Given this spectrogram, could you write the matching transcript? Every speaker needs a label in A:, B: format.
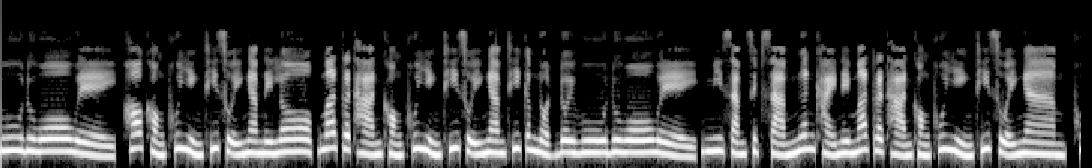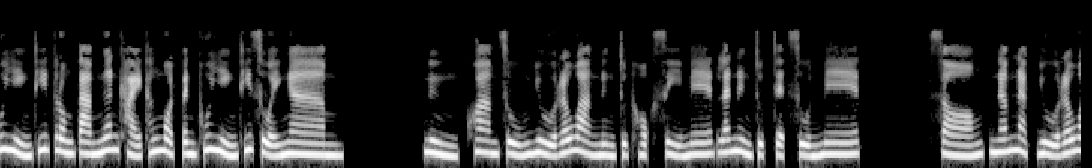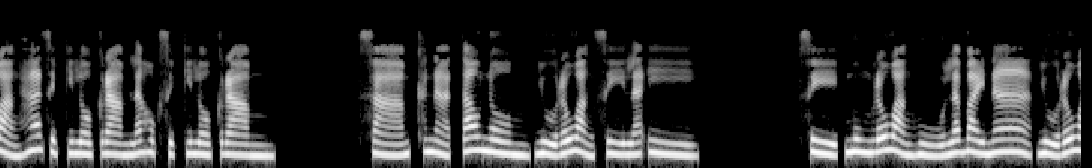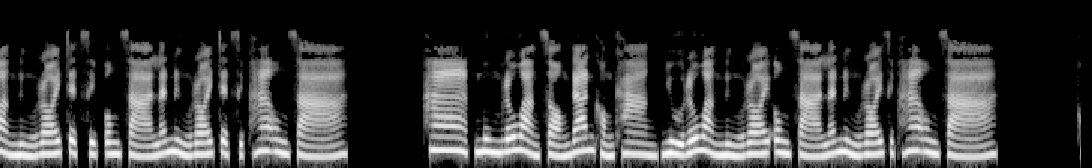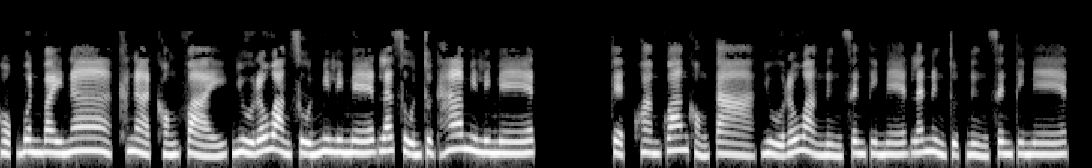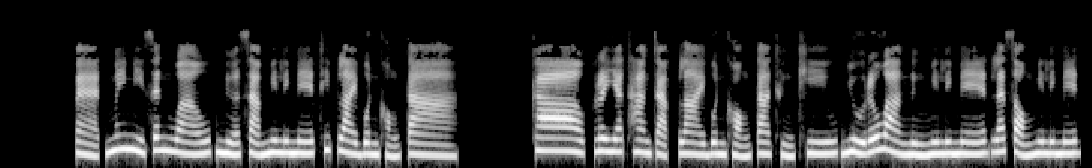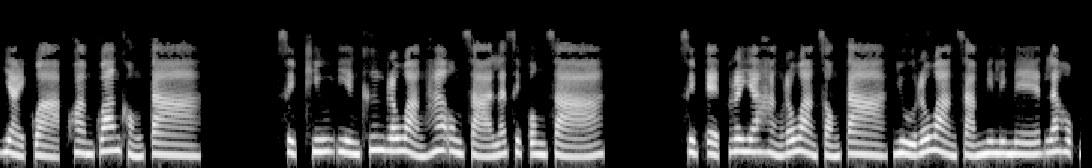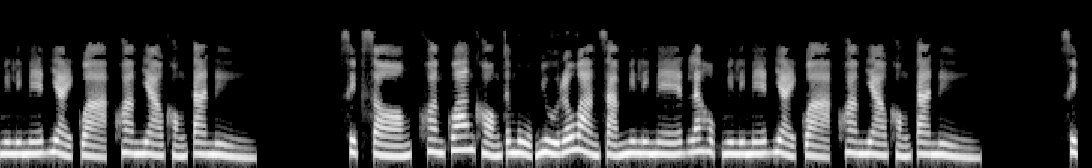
A: วูดูโวเวยพ่อของผู้หญิงที่สวยงามในโลก มาตรฐานของผู้หญิงที่สวยงามที่กำหนดโดยวูดูโวเวยมี 33 เงื่อนไขในมาตรฐานของผู้หญิงที่สวยงาม ผู้หญิงที่ตรงตามเงื่อนไขทั้งหมดเป็นผู้หญิงที่สวยงาม 1. ความสูงอยู่ระหว่าง 1.64 เมตร และ 1.70 เมตร 2. น้ำหนักอยู่ระหว่าง 50 กิโลกรัมและ 60 กิโลกรัม 3. ขนาดเต้านม อยู่ระหว่าง C และ E 4. มุมระหว่างหูและใบหน้า อยู่ระหว่าง 170 องศาและ 175 องศา 5. มุมระหว่างสองด้านของคาง อยู่ระหว่าง 100 องศาและ 115 องศา 6. บนใบหน้า ขนาดของไฝอยู่ระหว่าง 0มิลลิเมตรและ 0.5มิลลิเมตร 7. ความกว้างของตา อยู่ระหว่าง 1 เซนติเมตรและ 1.1 เซนติเมตร 8. ไม่มีเส้นเว้า เหนือ 3 มิลลิเมตรที่ปลายบนของตา 9. ระยะทางจากปลายบนของตาถึงคิ้ว อยู่ระหว่าง 1มิลลิเมตรและ 2มิลลิเมตรใหญ่กว่า ความกว้างของตา 10. คิ้วเอียงขึ้นระหว่าง 5 องศาและ 10 องศา 11. ระยะห่างระหว่างสองตา อยู่ระหว่าง 3มิลลิเมตรและ 6มิลลิเมตรใหญ่กว่า ความยาวของตาหนึ่ง 12. ความกว้างของจมูกอยู่ระหว่าง 3 มิลลิเมตรและ 6 มิลลิเมตรใหญ่กว่า ความยาวของตาหนึ่ง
